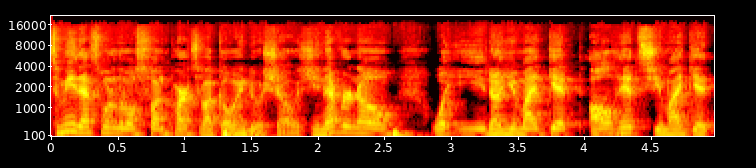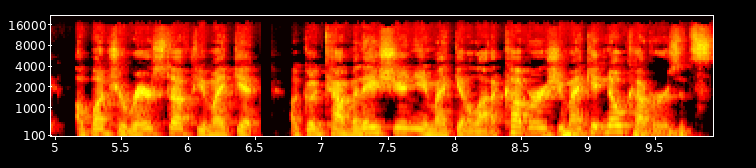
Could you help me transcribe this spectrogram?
To me, that's one of the most fun parts about going to a show is you never know what you know. You might get all hits, you might get a bunch of rare stuff, you might get a good combination, you might get a lot of covers, you might get no covers. It's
